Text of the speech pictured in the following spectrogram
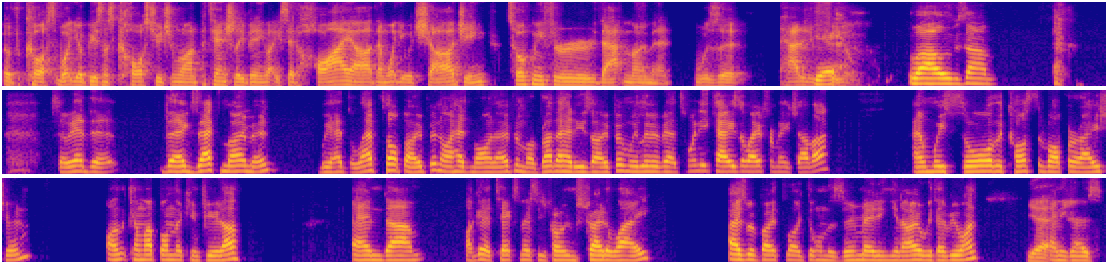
of cost, what your business cost you to run, potentially being, like you said, higher than what you were charging. Talk me through that moment. Was it, how did you yeah. feel? Well, it was, um, so we had the, the exact moment we had the laptop open. I had mine open. My brother had his open. We live about 20 Ks away from each other. And we saw the cost of operation on come up on the computer. And um, I get a text message from him straight away as we're both like doing the Zoom meeting, you know, with everyone. Yeah. And he goes,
